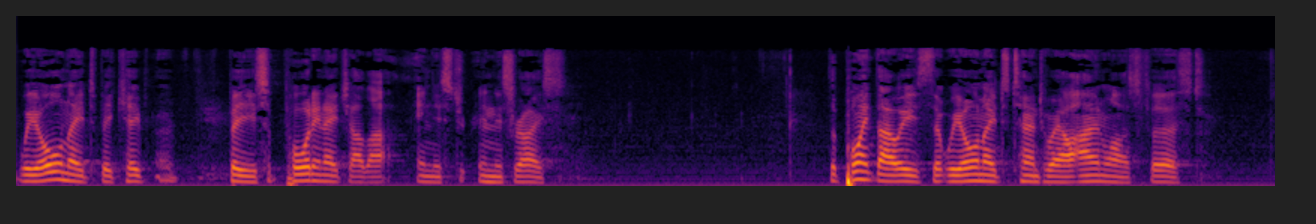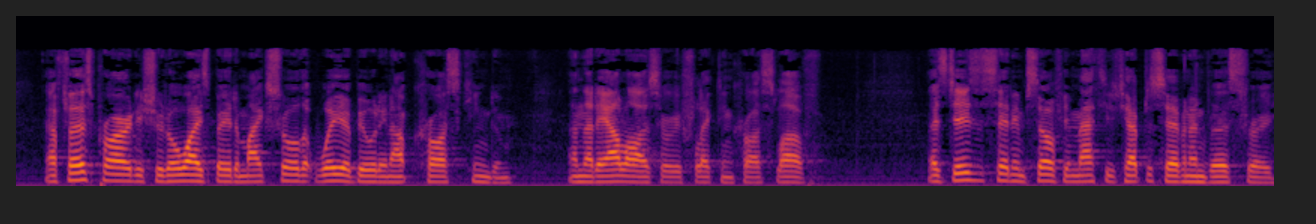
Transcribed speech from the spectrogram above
We all need to be keep be supporting each other in this in this race. The point, though, is that we all need to turn to our own lives first. Our first priority should always be to make sure that we are building up Christ's kingdom and that our lives are reflecting Christ's love. As Jesus said himself in Matthew chapter 7 and verse 3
